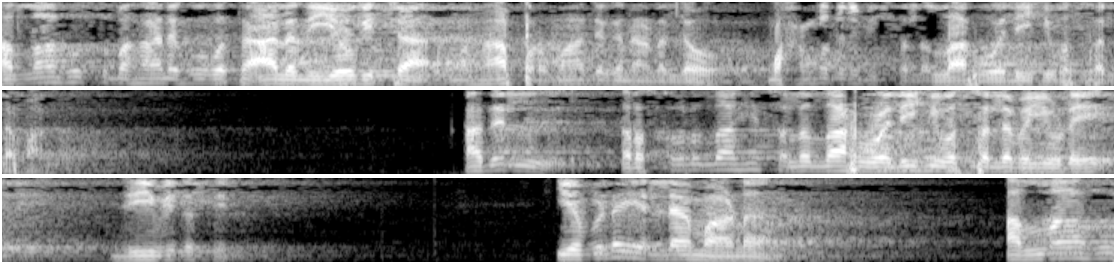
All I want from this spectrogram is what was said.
അള്ളാഹു സുബാനഹൂവത്ത് ആല നിയോഗിച്ച മഹാപ്രവാചകനാണല്ലോ മുഹമ്മദ് നബി സല്ലാഹു അലഹി വസ്ല്ലമാണ് അതിൽ റസൂലുല്ലാഹി സല്ലാഹു അലഹി വസ്ല്ലമയുടെ ജീവിതത്തിൽ എവിടെയെല്ലാമാണ് അള്ളാഹു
